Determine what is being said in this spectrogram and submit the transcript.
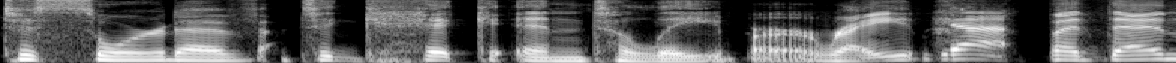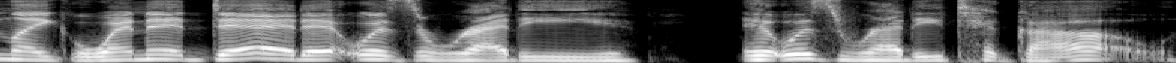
to sort of to kick into labor, right? Yeah. But then like when it did, it was ready. It was ready to go.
